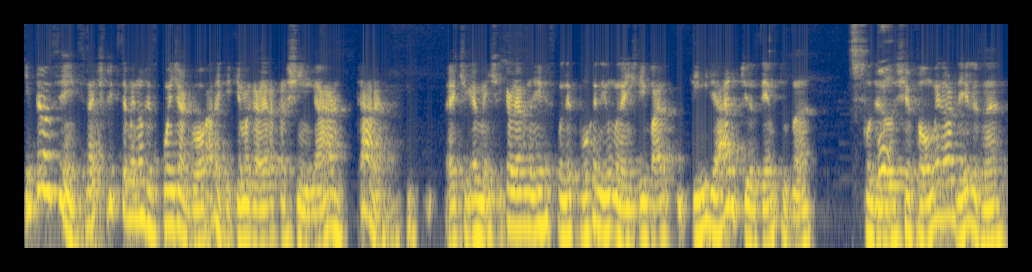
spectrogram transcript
Então, assim, se a Netflix também não responde agora, que tem uma galera pra xingar, cara, antigamente a galera não ia responder porra nenhuma, né? A gente tem, vários, tem milhares de exemplos, né? Poderoso Bom, Chefão, o melhor deles, né?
